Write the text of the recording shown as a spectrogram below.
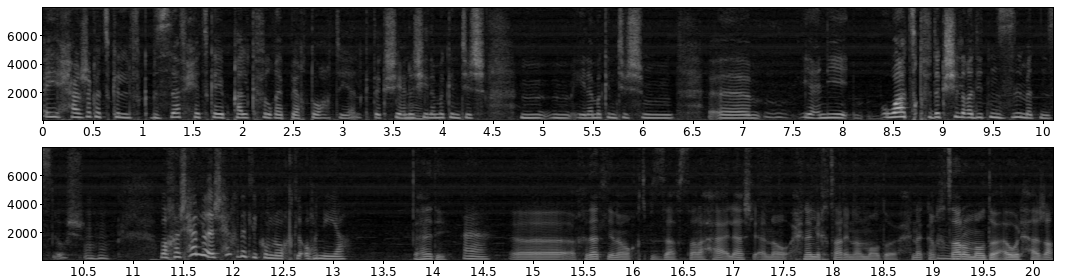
أي حاجة كتكلفك بزاف حيت كيبقى لك في الريبرتوار ديالك. داكشي علاش إلا ما كنتيش إلا ما كنتيش يعني واثق في داكشي اللي غادي تنزل ما تنزلوش. واخا شحال شحال خدات لكم الوقت الأغنية؟ هادي. آه. آه خدات لينا وقت بزاف الصراحة. علاش؟ لأنه إحنا اللي اختارينا الموضوع. حنا كنختاروا الموضوع أول حاجة.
